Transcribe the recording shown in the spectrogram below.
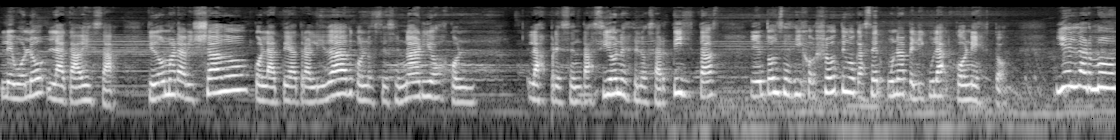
le voló la cabeza. Quedó maravillado con la teatralidad, con los escenarios, con las presentaciones de los artistas. Y entonces dijo, yo tengo que hacer una película con esto. Y él armó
